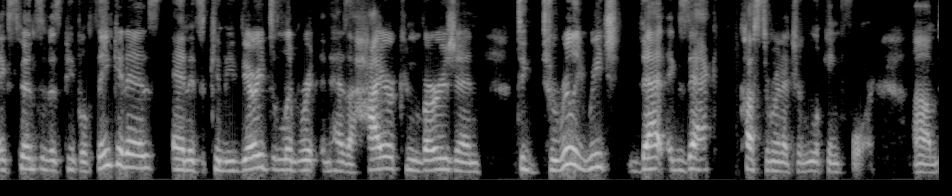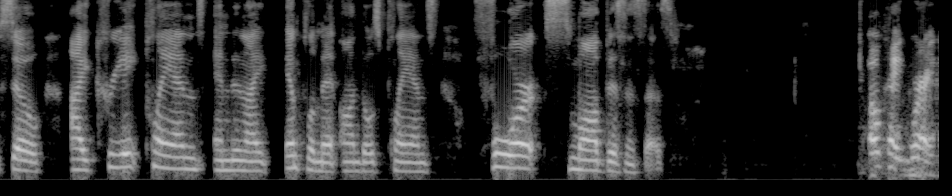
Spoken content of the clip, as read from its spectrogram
expensive as people think it is, and it can be very deliberate and has a higher conversion to, to really reach that exact customer that you're looking for. Um, so I create plans and then I implement on those plans for small businesses. Okay, great.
